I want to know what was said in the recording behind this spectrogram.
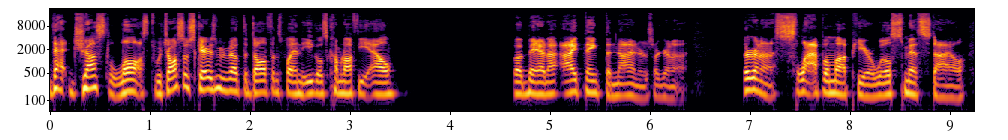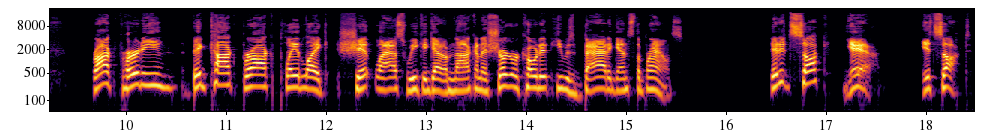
that just lost, which also scares me about the Dolphins playing the Eagles coming off the L. But man, I, I think the Niners are gonna they're gonna slap them up here, Will Smith style. Brock Purdy, big cock Brock, played like shit last week. Again, I'm not gonna sugarcoat it. He was bad against the Browns. Did it suck? Yeah, it sucked.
